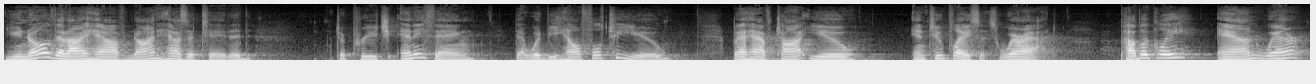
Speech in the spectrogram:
You know that I have not hesitated to preach anything that would be helpful to you, but have taught you in two places. Where at? Publicly and where?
